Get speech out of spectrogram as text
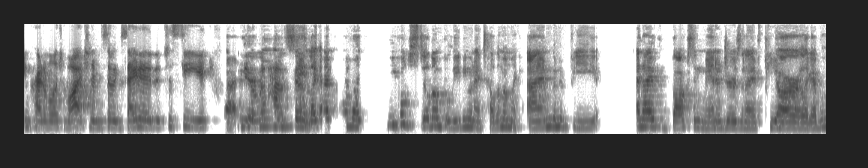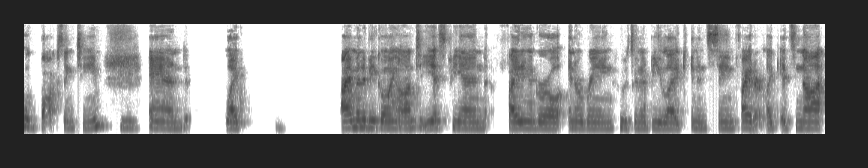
incredible to watch and i'm so excited to see yeah, you know, how insane. like I'm, I'm, like people still don't believe me when i tell them. I'm like i'm gonna be and i have boxing managers and i have pr like i have a whole boxing team. Mm-hmm. and like i'm gonna be going on to espn fighting a girl in a ring who's gonna be like an insane fighter. Like it's not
